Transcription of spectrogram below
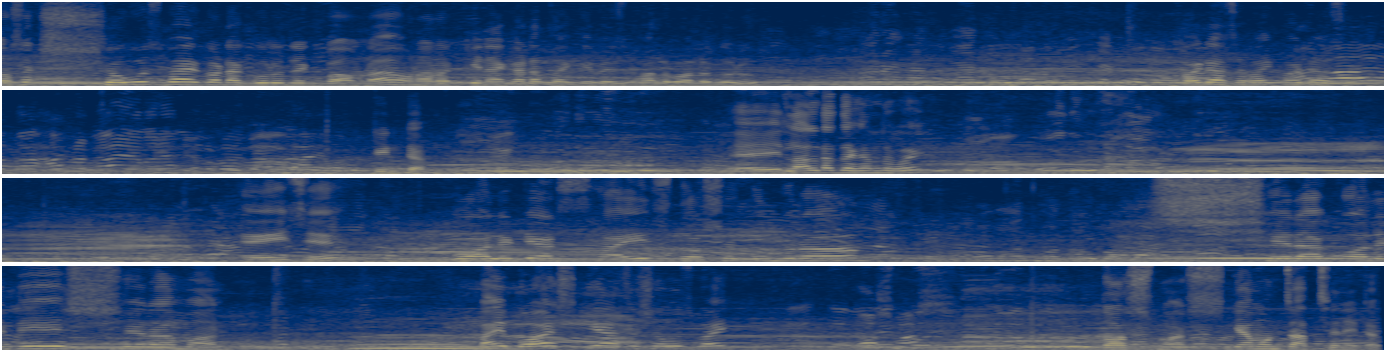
দর্শক, সবুজ ভাইয়ের কটা গরু দেখব আমরা। ওনারও কেনাকাটা থাকে, বেশ ভালো ভালো গরু। কয়টা আছে ভাই? কয়টা আছে? তিনটা। এই লালটা দেখান তো ভাই। এই যে কোয়ালিটি আর সাইজ দর্শক বন্ধুরা সেরা কোয়ালিটি সেরা মান। ভাই বয়স কি আছে সবুজ ভাই? দশ মাস। দশ মাস। কেমন চাচ্ছেন এটা?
